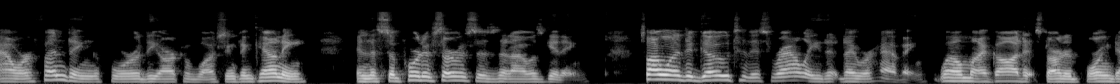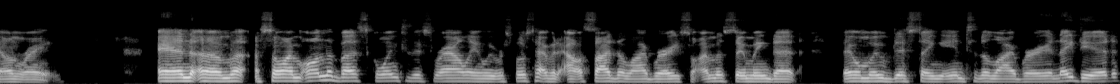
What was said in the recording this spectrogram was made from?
our funding for the Arc of Washington County and the supportive services that I was getting. So I wanted to go to this rally that they were having. Well, my God, it started pouring down rain. And um, so I'm on the bus going to this rally, and we were supposed to have it outside the library. So I'm assuming that they will move this thing into the library, and they did.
